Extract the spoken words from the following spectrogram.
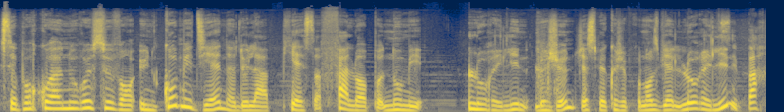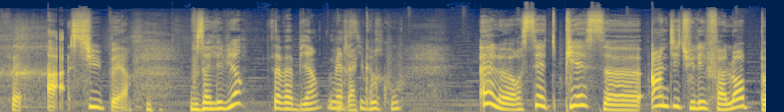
c'est pourquoi nous recevons une comédienne de la pièce Fallope nommée Laureline Lejeune. J'espère que je prononce bien Laureline. C'est parfait. Ah, super. Vous allez bien? Ça va bien. Merci beaucoup. Alors, cette pièce euh, intitulée Fallope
